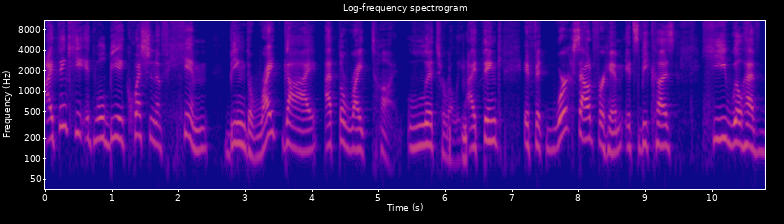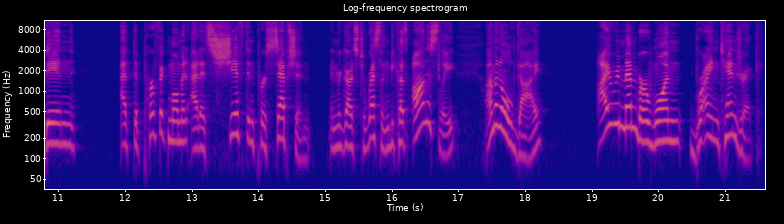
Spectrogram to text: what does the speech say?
I think he it will be a question of him being the right guy at the right time. Literally. I think if it works out for him, it's because he will have been at the perfect moment at a shift in perception in regards to wrestling. Because honestly, I'm an old guy. I remember one Brian Kendrick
